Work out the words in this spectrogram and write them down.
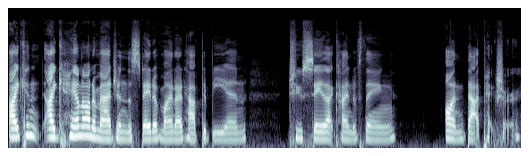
I can I cannot imagine the state of mind I'd have to be in to say that kind of thing on that picture.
